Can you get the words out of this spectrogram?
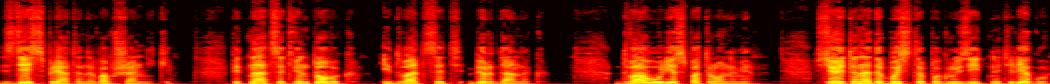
Здесь спрятано, в обшаннике. Пятнадцать винтовок и двадцать берданок. Два улья с патронами. Все это надо быстро погрузить на телегу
